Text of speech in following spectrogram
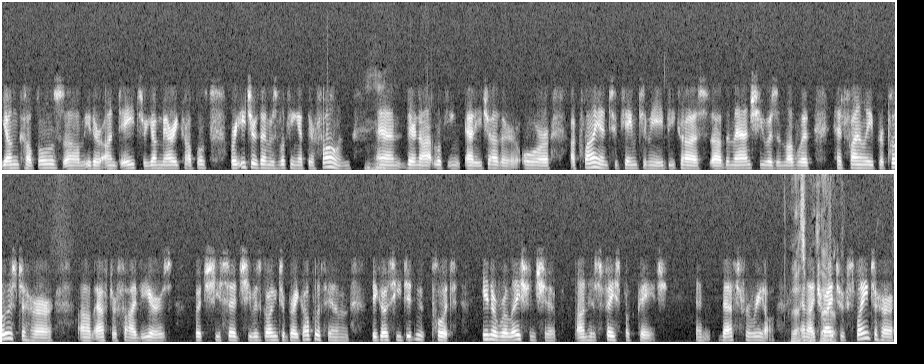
young couples, um, either on dates or young married couples, where each of them is looking at their phone and they're not looking at each other. Or a client who came to me because uh, the man she was in love with had finally proposed to her um, after five years, but she said she was going to break up with him because he didn't put in a relationship on his Facebook page. And that's for real. That's and I tried to explain to her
